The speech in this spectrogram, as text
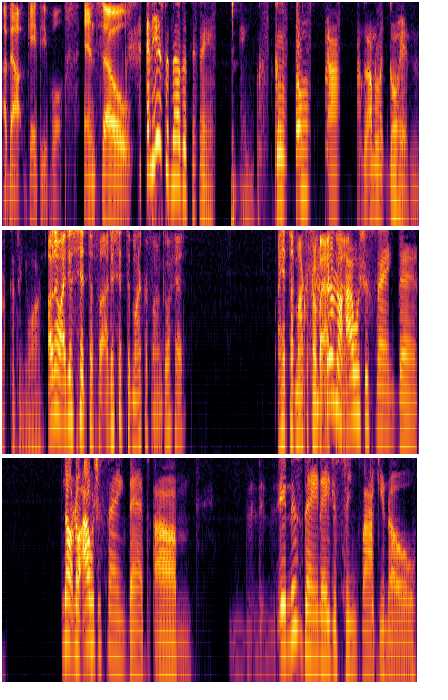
about gay people. And so And here's another thing. Go, go, I'm, I'm gonna go ahead and continue on. Oh no! I just hit the I just hit the microphone. Go ahead. I hit the microphone by No, accident. no, I was just saying that. No, no, I was just saying that. Um, in this day and age, it seems like you know,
